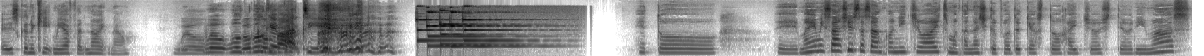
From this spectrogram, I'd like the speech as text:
It's gonna keep me up at night now. We'll, We'll, we'll, we'll get back back. to you. えっと、えー、まゆみさん、シスタさん、こんにちは。いつも楽しくポッドキャストを拝聴しております。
